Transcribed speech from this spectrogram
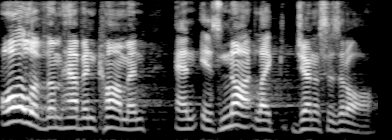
All of them have in common and is not like Genesis at all.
